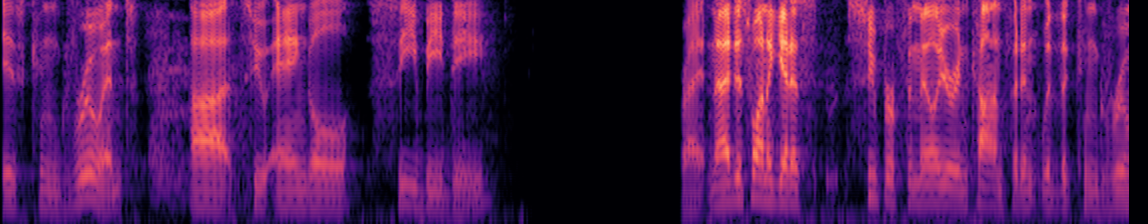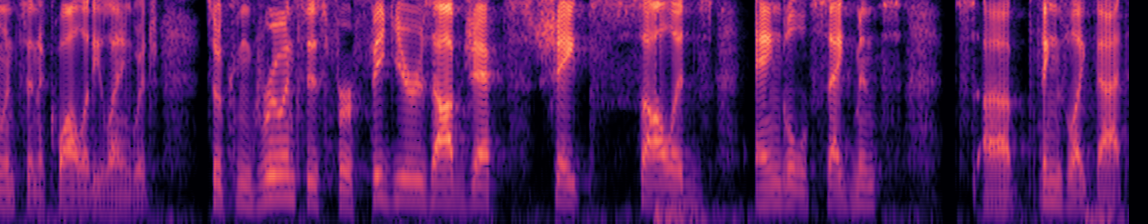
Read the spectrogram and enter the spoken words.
is congruent uh, to angle CBD right? And I just want to get us super familiar and confident with the congruence and equality language. So congruence is for figures, objects, shapes, solids, angles, segments, uh, things like that.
